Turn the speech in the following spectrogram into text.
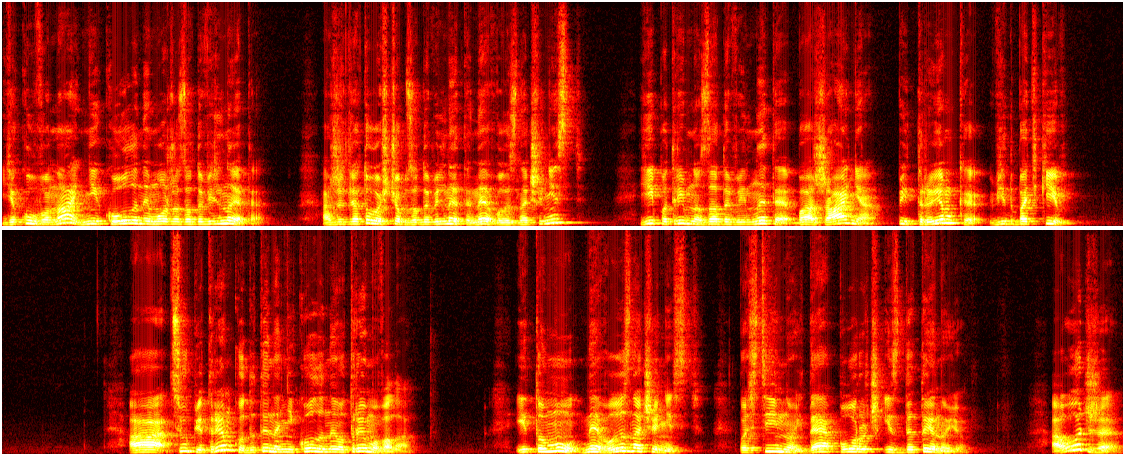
яку вона ніколи не може задовільнити. Адже для того, щоб задовільнити невизначеність, їй потрібно задовільнити бажання підтримки від батьків. А цю підтримку дитина ніколи не отримувала. І тому невизначеність постійно йде поруч із дитиною. А отже,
